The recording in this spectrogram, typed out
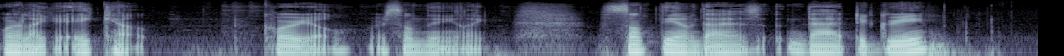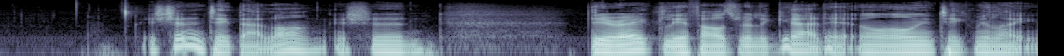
or like an eight count choreo or something like something of that that degree it shouldn't take that long. It should theoretically, if I was really good at it, it'll only take me like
